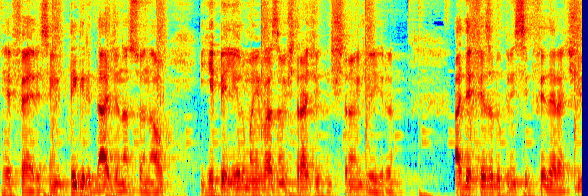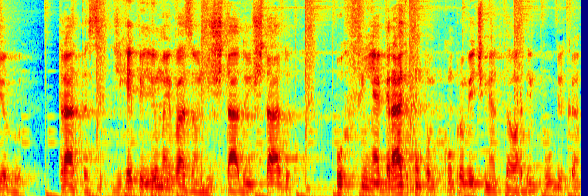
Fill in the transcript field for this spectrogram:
refere-se à integridade nacional e repelir uma invasão estrangeira. A defesa do princípio federativo trata-se de repelir uma invasão de Estado em Estado, por fim, a grave comprometimento da ordem pública,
